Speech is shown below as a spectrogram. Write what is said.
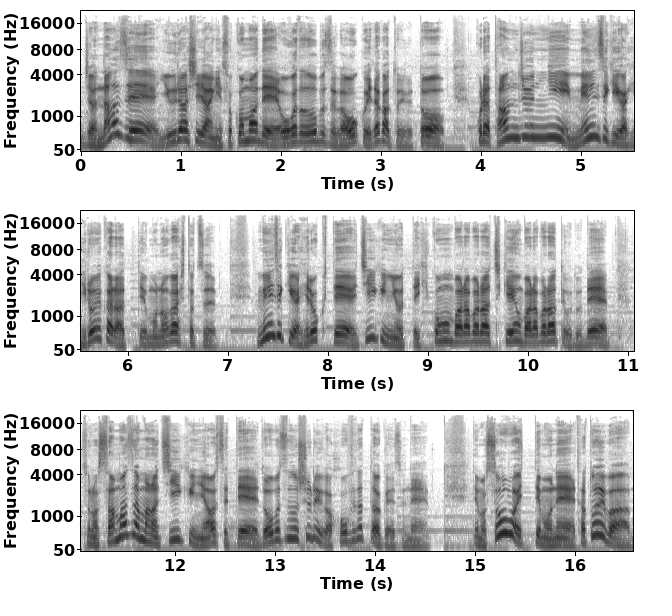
じゃあなぜユーラシアにそこまで大型動物が多くいたかというとこれは単純に面積が広いからっていうものが一つ。面積が広くて地域によって気候もバラバラ地形もバラバラってことでそのさまざまな地域に合わせて動物の種類が豊富だったわけですよね。でもそうは言ってもね例えば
